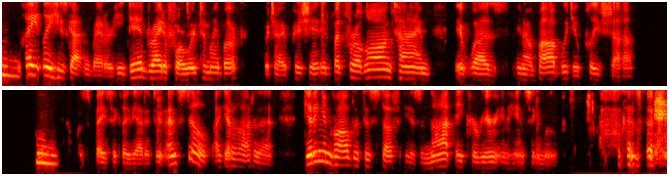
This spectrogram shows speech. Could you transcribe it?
Mm. Lately, he's gotten better. He did write a foreword to my book, which I appreciated, but for a long time, it was, you know, Bob, would you please shut up? Mm. Was basically the attitude. And still, I get a lot of that. Getting involved with this stuff is not a career enhancing move.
